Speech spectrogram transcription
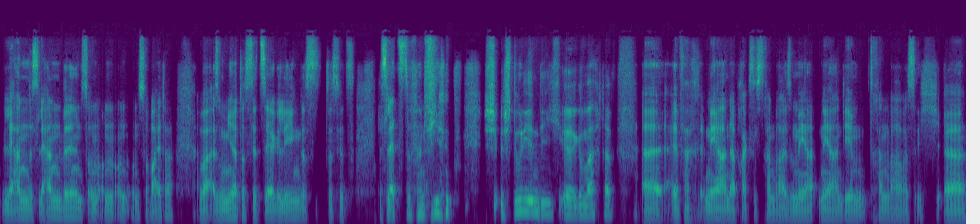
Lernen des Lernenwillens und, und, und, und so weiter. Aber also mir hat das jetzt sehr gelegen, dass das jetzt das letzte von vielen Studien, die ich äh, gemacht habe, äh, einfach näher an der Praxis dran war, also mehr näher an dem dran war, was ich äh,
